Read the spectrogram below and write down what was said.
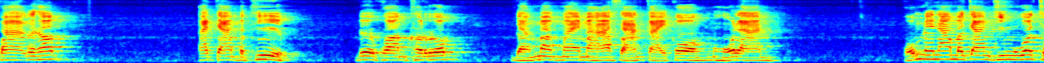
ฝากนะครับ อาจารย์ประทีปด้วยความเคารพอย่างมากมายมหาศาลไก่กองมโหฬารผมในนามอาจารย์ชิงวัช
